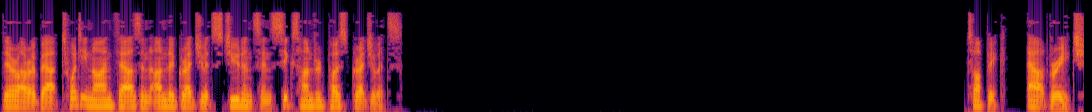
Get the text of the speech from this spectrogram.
There are about 29,000 undergraduate students and 600 postgraduates. Outreach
